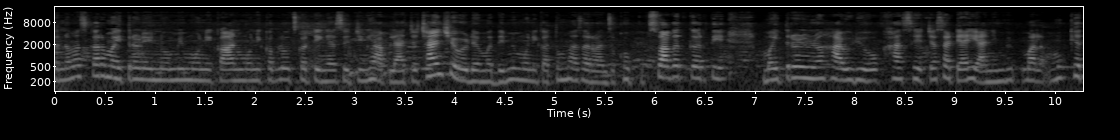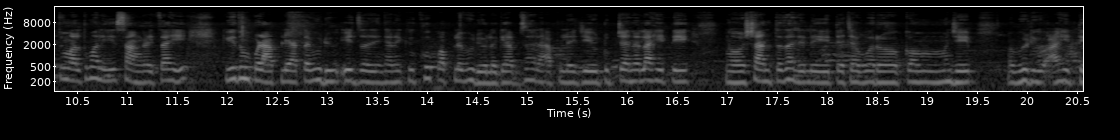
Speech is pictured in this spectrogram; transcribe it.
तर नमस्कार मैत्रिणींनो मी मोनिका आणि मोनिका ब्लाऊज कटिंग या स्टिचिंग ह्या आपल्या आजच्या छानशा व्हिडिओमध्ये मी मोनिका तुम्हा सर्वांचं खूप खूप स्वागत करते. मैत्रिणींनो हा व्हिडिओ खास ह्याच्यासाठी आहे आणि मी मला मुख्य तुम्हाला तुम्हाला हे सांगायचं आहे की इथून आपले आता व्हिडिओ येत जाईल कारण की खूप आपल्या व्हिडिओला गॅप झाला. आपलं जे यूट्यूब चॅनल आहे ते शांत झालेले आहे. त्याच्यावर कम म्हणजे व्हिडिओ आहेत ते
